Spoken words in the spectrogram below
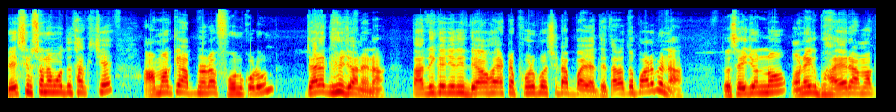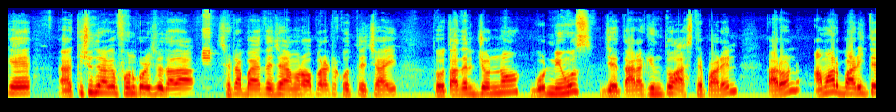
ডেসক্রিপশনের মধ্যে থাকছে। আমাকে আপনারা ফোন করুন। যারা কিছু জানে না, তাদেরকে যদি দেওয়া হয় একটা ফোর ফোর সেট বাজাতে, তারা তো পারবে না। তো সেই জন্য অনেক ভাইয়েরা আমাকে কিছুদিন আগে ফোন করেছিল, দাদা সেটা বাজাতে চাই, আমার অপারেটর করতে চাই। তো তাদের জন্য গুড নিউজ যে তারা কিন্তু আসতে পারেন। কারণ আমার বাড়িতে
